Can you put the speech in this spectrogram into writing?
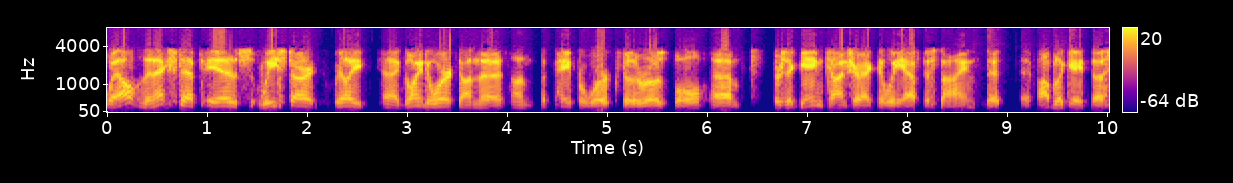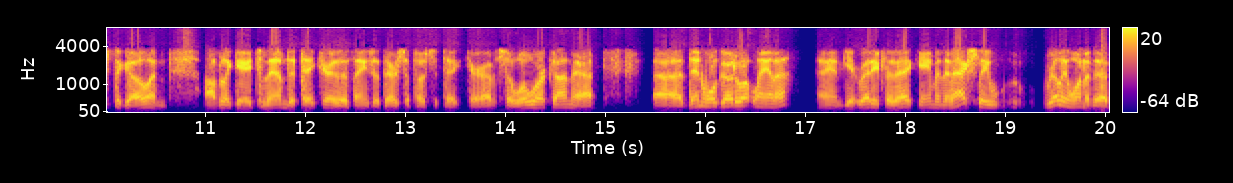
Well, the next step is we start really uh, going to work on the on the paperwork for the Rose Bowl. Um, there's a game contract that we have to sign that obligates us to go and obligates them to take care of the things that they're supposed to take care of. So we'll work on that. Uh, then we'll go to Atlanta and get ready for that game. And then actually, really one of the,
